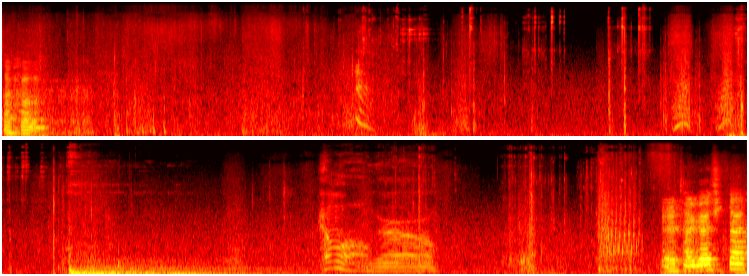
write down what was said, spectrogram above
takalım. Come on, girl. Evet arkadaşlar.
